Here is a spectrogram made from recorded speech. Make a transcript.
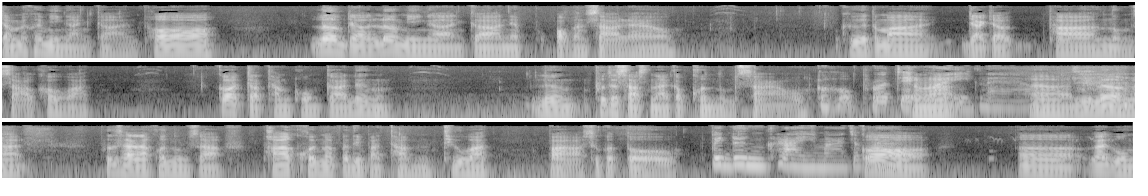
จะไม่ค่อยมีงานการพอ เริ่มจะเริ่มมีงานการเนี่ยออกพรรษาแล้ว คืออาตมาอยากจะพาหนุ่มสาวเข้าวัด ก็จัดทำโครงการเรื่องเรื่องพุทธศาสนากับคนหนุ่มสาวโอ้โหโปรเจกใช่ต์ไหมมาอีกแล้วอ่านี่เริ่มแล้วพุทธศาสนาคนหนุ่มสาว พาคนมาปฏิบัติธรรมที่วัดป่าสุกโต ไปดึงใครมาเจ้าก็ค่ะเอ่อแวดวง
